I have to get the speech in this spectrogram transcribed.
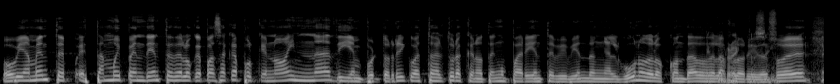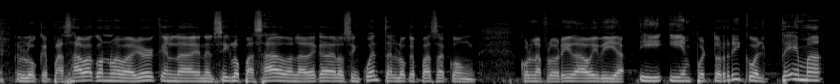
obviamente están muy pendientes de lo que pasa acá porque no hay nadie en Puerto Rico a estas alturas que no tenga un pariente viviendo en alguno de los condados de la correcto, Florida. sí. Eso es lo que pasaba con Nueva York en, la, en el siglo pasado, en la década de los 50, es lo que pasa con, con la Florida hoy día. Y, y en Puerto Rico el tema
